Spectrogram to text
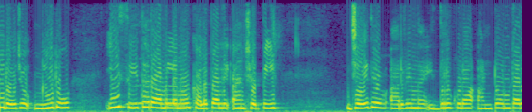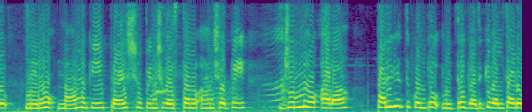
ఈరోజు మీరు ఈ సీతారాములను కలపాలి అని చెప్పి జయదేవ్ అరవింద ఇద్దరు కూడా అంటూ ఉంటారు. నేను నాన్నకి ప్రైజ్ చూపించి వస్తాను అని చెప్పి జున్ను అలా పరిగెత్తుకుంటూ మిత్ర గదికి వెళ్తాడు.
